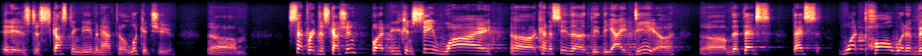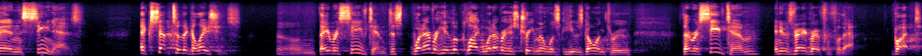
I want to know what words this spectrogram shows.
It is disgusting to even have to look at you. Um, separate discussion, but you can see why, uh, kind of see the, the, the idea um, that that's, that's what Paul would have been seen as, except to the Galatians. Um, they received him, just whatever he looked like, whatever his treatment was he was going through, they received him, and he was very grateful for that. But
